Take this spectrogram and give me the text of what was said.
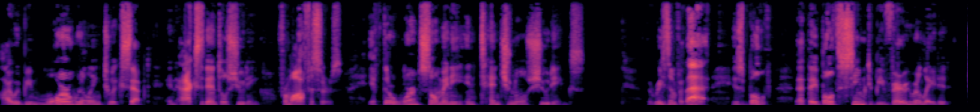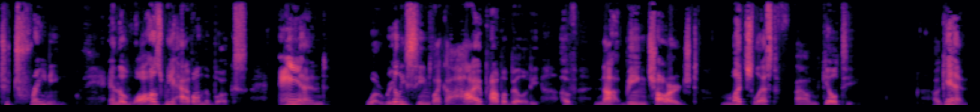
I would be more willing to accept an accidental shooting from officers if there weren't so many intentional shootings. The reason for that is both that they both seem to be very related to training and the laws we have on the books and what really seems like a high probability of not being charged, much less found guilty. Again,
